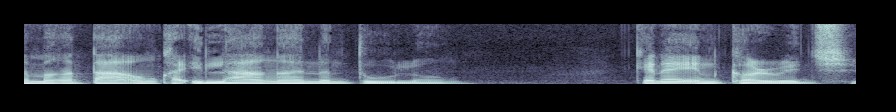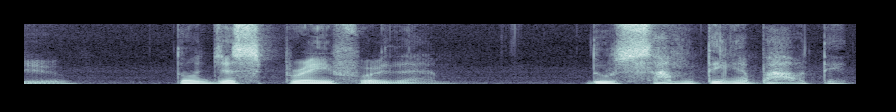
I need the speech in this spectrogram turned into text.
ng mga taong kailangan ng tulong. Can I encourage you? Don't just pray for them. Do something about it.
